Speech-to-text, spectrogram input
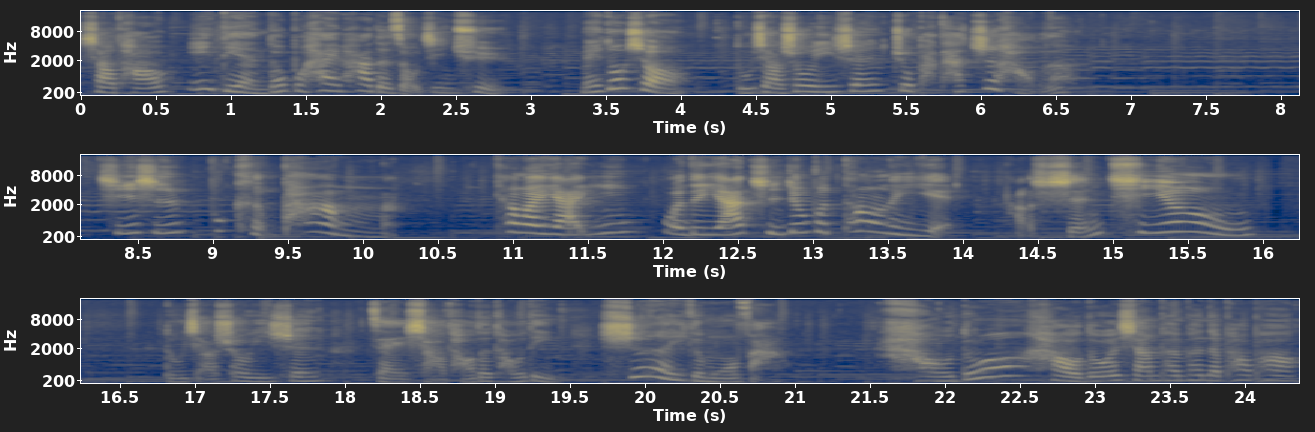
小桃一点都不害怕的走进去。没多久，独角兽医生就把它治好了。其实不可怕嘛。看完牙医，我的牙齿就不痛了耶，好神奇哦！独角兽医生在小桃的头顶施了一个魔法，好多好多香喷喷的泡泡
